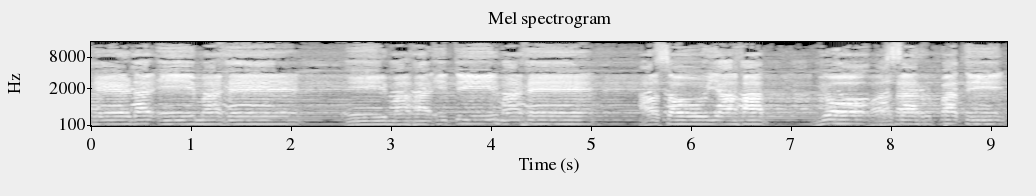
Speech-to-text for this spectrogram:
हेड ईमहे। ईमः इतीमहे। असौ यः। यो असर्पति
